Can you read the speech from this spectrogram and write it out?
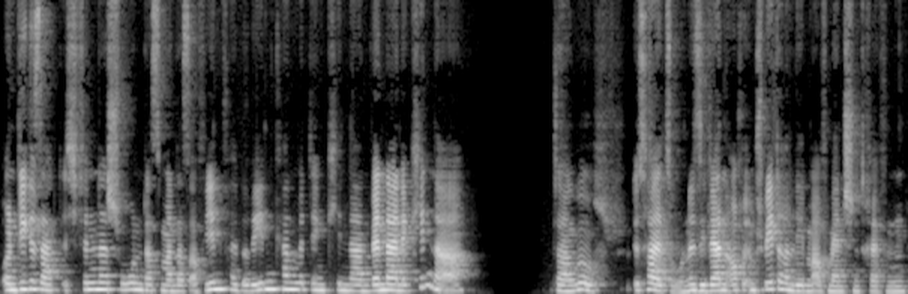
Und wie gesagt, ich finde schon, dass man das auf jeden Fall bereden kann mit den Kindern. Wenn deine Kinder sagen, oh, ist halt so, ne? Sie werden auch im späteren Leben auf Menschen treffen,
